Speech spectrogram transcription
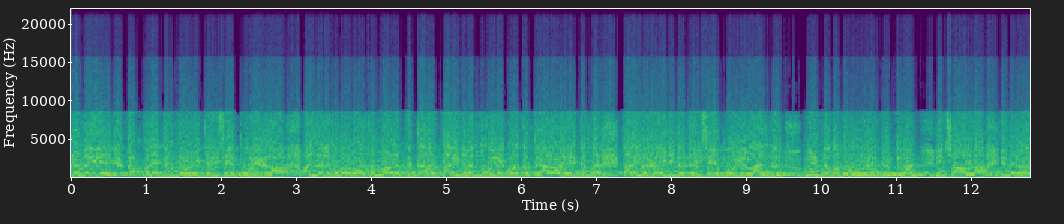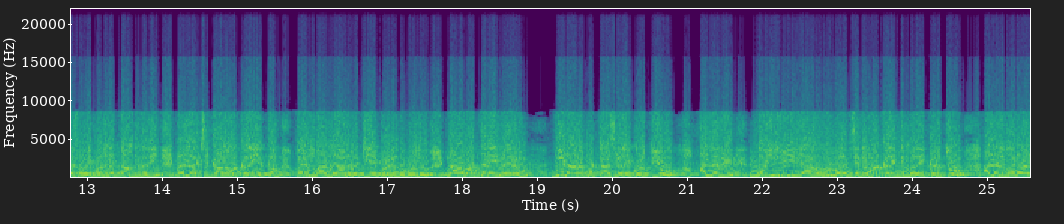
இடங்களிலே கப்பலேற்றுகின்றவனை தெரிவு செய்ய போகிறீர்களா? அல்லது நமது சன்மானத்துக்காக தலை நிமிர்ந்து உயிரை கொடுக்க தயாராக இருக்கின்ற தலைவர்களை நீங்கள் தெரிவு செய்ய போகிறீர்களா என்று மீண்டும் மீண்டும் உங்களிடம் கேட்டு நான் இன்ஷா அல்லாஹ் இந்த நகரசபை பதினெட்டாம் தேதி நல்லாட்சிக்கான மக்கள் இயக்கம் பெரும்பான்மையான வெற்றியை பெறுகின்ற போது நாம் அத்தனை பேரும் வீணான பட்டாசுகளை கொளுத்தியோ அல்லது இந்த வீதி வீதியாக ஊர்வலம் சென்ற மக்களின் நிம்மதியை கெடுத்தோ அல்லது வீணான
